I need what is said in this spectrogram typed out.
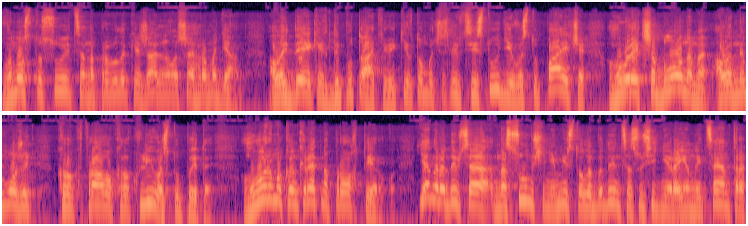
воно стосується на превеликий жаль не лише громадян, але й деяких депутатів, які в тому числі в цій студії виступаючи, говорять шаблонами, але не можуть крок вправо, крок вліво ступити. Говоримо конкретно про Охтирку. Я народився на Сумщині, місто Лебедин, це сусідній районний центр,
